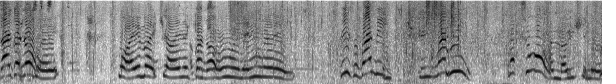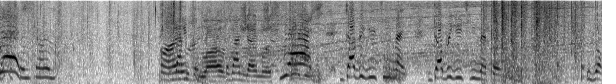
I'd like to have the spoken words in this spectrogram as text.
No, I got no. Wait. Why am I trying to I got no. control it anyway? Please revive me. Revive me. What's wrong? Emotional Yes. at the same time. I love Revive me. Shameless. Yes! W teammate. W teammate, bro. He's wrong.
